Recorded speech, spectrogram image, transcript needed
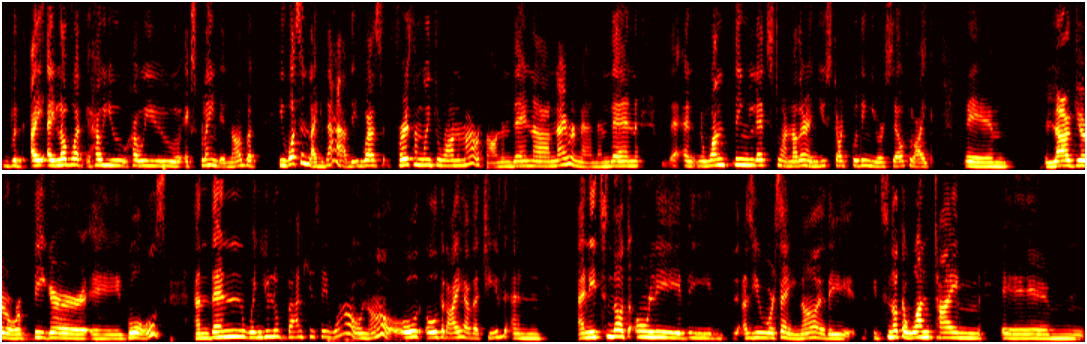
but I, I love what how you how you explained it. No, but it wasn't like that. It was first I'm going to run a marathon, and then an Ironman, and then and one thing leads to another, and you start putting yourself like um, larger or bigger uh, goals. And then when you look back, you say, "Wow, no, all all that I have achieved," and and it's not only the as you were saying no the it's not a one time um,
